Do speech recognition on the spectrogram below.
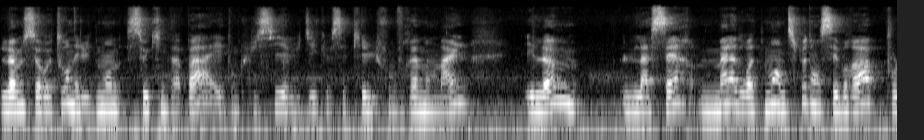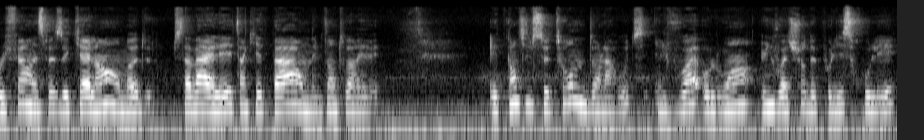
L'homme se retourne et lui demande ce qui ne va pas et donc Lucie, elle lui dit que ses pieds lui font vraiment mal et l'homme la serre maladroitement un petit peu dans ses bras pour lui faire un espèce de câlin en mode ça va aller, t'inquiète pas, on est bientôt arrivé. Et quand il se tourne dans la route, il voit au loin une voiture de police rouler.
